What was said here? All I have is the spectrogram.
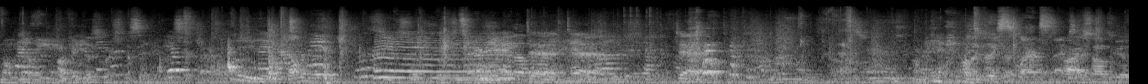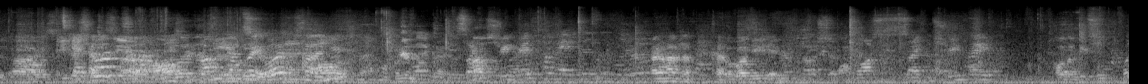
Well, million. Okay, this way. Specifically, search Dead, dead, dead. Alright, sounds good. Uh, was you guys all in the Wait, what? It's not in here. Cycle street rate. I don't have enough cut. What do you Walk cycle street rate. All the people?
